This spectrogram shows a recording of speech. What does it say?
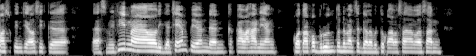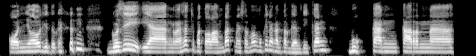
masukin Chelsea ke uh, semifinal Liga Champion dan kekalahan yang kota aku beruntung dengan segala bentuk alasan-alasan konyol gitu kan. gue sih yang ngerasa cepat atau lambat Mason mungkin akan tergantikan bukan karena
